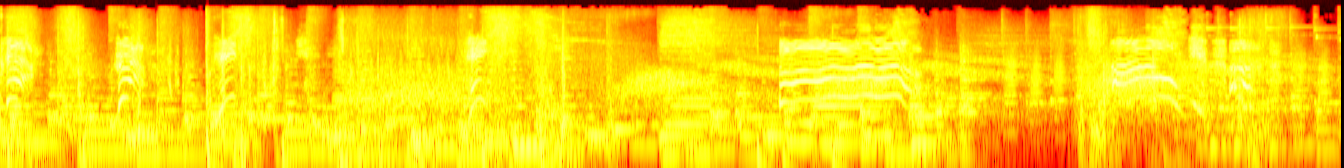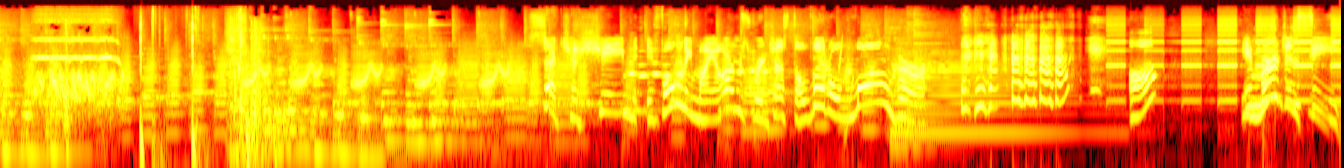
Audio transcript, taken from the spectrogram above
Such a shame. If only my arms were just a little longer. oh? Emergency!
